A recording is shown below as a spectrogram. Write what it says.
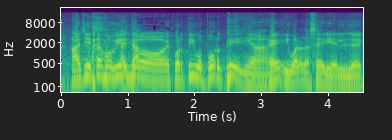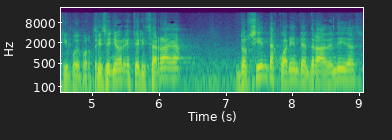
allí estamos viendo Sportivo Porteña, ¿eh? igualó la serie el equipo de Porteña. Sí, señor, este Lizarraga, 240 entradas vendidas.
